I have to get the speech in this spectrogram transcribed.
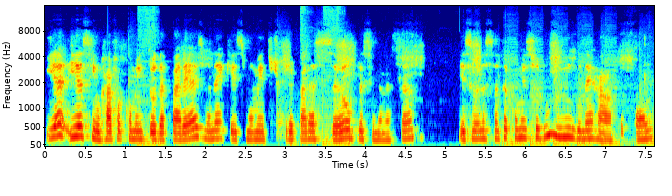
E, e, assim, o Rafa comentou da quaresma, né, que é esse momento de preparação para a Semana Santa. E a Semana Santa começou domingo, né, Rafa? Com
